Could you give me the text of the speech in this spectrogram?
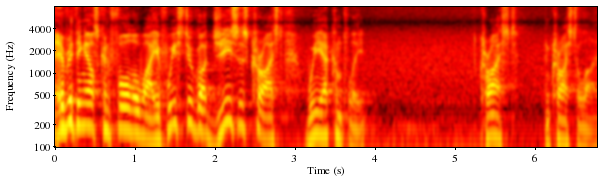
Everything else can fall away. If we've still got Jesus Christ, we are complete. Christ and Christ alone.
